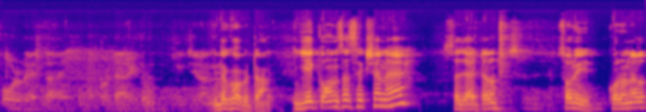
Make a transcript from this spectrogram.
फोल्ड रहता है और डायरेक्ट नीचे देखो बेटा ये कौन सा सेक्शन है? सजाइटल सॉरी कोरोनल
